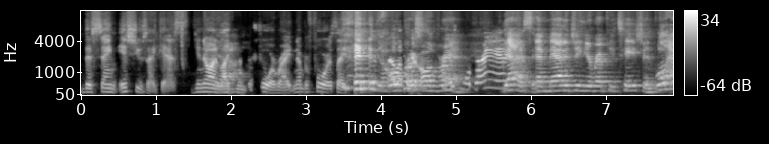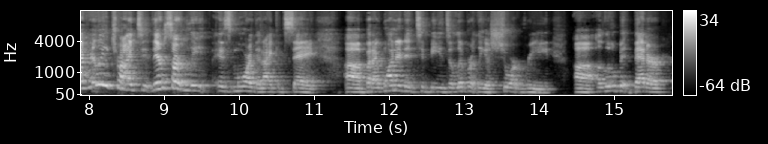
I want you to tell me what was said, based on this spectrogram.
the same issues, I guess. You know, I yeah. like number four, right? Number four is like develop your own brand. brand. Yes, and managing your reputation. Well, I really tried to. There certainly is more that I could say, uh, but I wanted it to be deliberately a short read, uh, a little bit better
